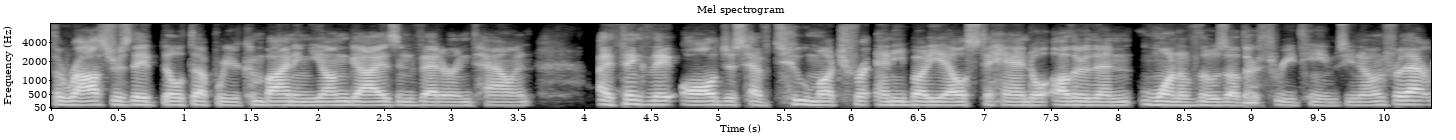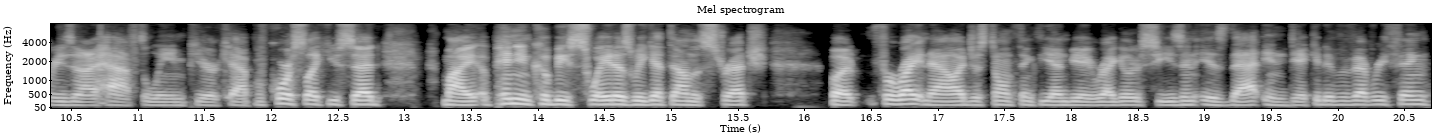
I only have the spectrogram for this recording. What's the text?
the rosters they've built up where you're combining young guys and veteran talent. I think they all just have too much for anybody else to handle other than one of those other three teams, you know. And for that reason, I have to lean pure cap. Of course, like you said, my opinion could be swayed as we get down the stretch. But for right now, I just don't think the NBA regular season is that indicative of everything.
